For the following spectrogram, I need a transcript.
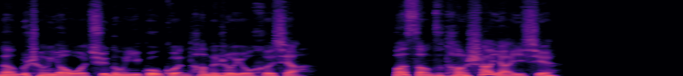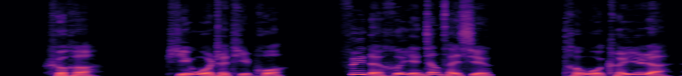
难不成要我去弄一锅滚烫的热油喝下，把嗓子烫沙哑一些？呵呵，凭我这体魄，非得喝岩浆才行。疼我可以忍。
